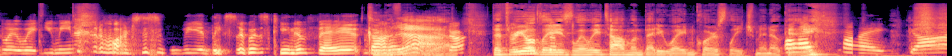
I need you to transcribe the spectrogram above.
the, wait, wait. You mean I could have watched this movie and Lisa was Tina Fey? God, Fey, yeah. the three old I'm so- ladies: Lily Tomlin, Betty White, and Cloris Leachman. Okay, Oh my gosh.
